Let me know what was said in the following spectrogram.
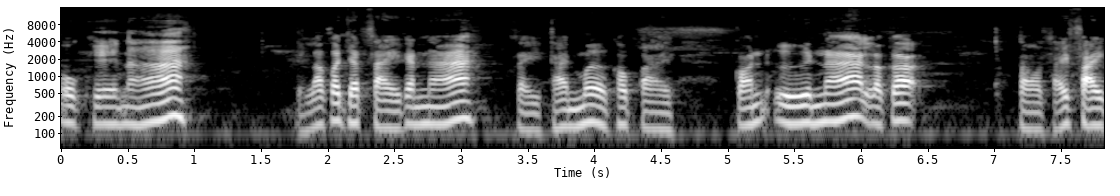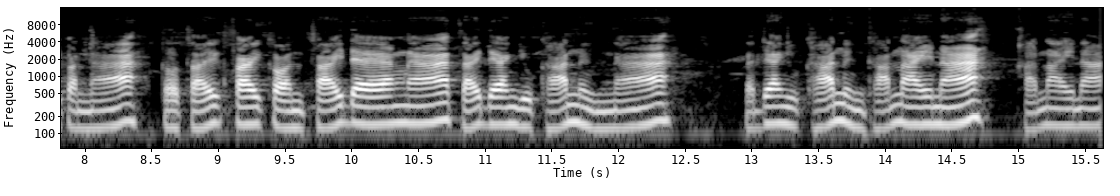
โอเคนะ เดี๋ยวเราก็จะใส่กันนะ ใส่ไทม์เมอร์เข้าไป ก่อนอื่นนะ แล้วก็ ต่อสายไฟก่อนนะ ต่อสายไฟก่อนสายแดงนะ สายแดงอยู่ขาหนึ่งนะสายแดงอยู่ขาหนึ่งขาในนะ ขาในนะ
